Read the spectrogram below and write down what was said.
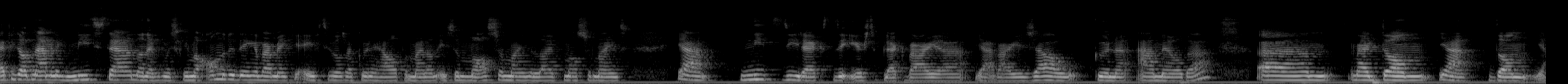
Heb je dat namelijk niet staan, dan heb ik misschien wel andere dingen waarmee ik je eventueel zou kunnen helpen. Maar dan is de mastermind, de live mastermind, ja, niet direct de eerste plek waar je, ja, waar je zou kunnen aanmelden. Um, maar dan, ja, dan, ja,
